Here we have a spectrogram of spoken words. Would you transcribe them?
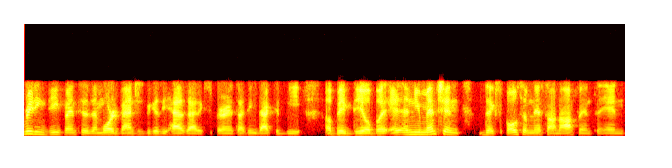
reading defenses and more advantages because he has that experience. I think that could be a big deal. But and you mentioned the explosiveness on offense, and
